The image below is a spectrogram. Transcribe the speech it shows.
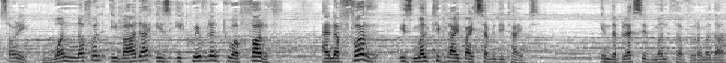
Sorry, one nafil ibadah is equivalent to a fard, and a fard is multiplied by 70 times in the blessed month of Ramadan.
